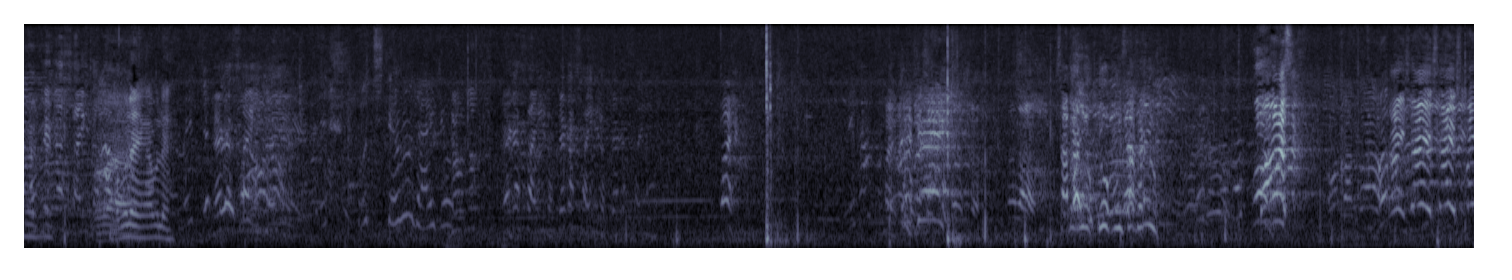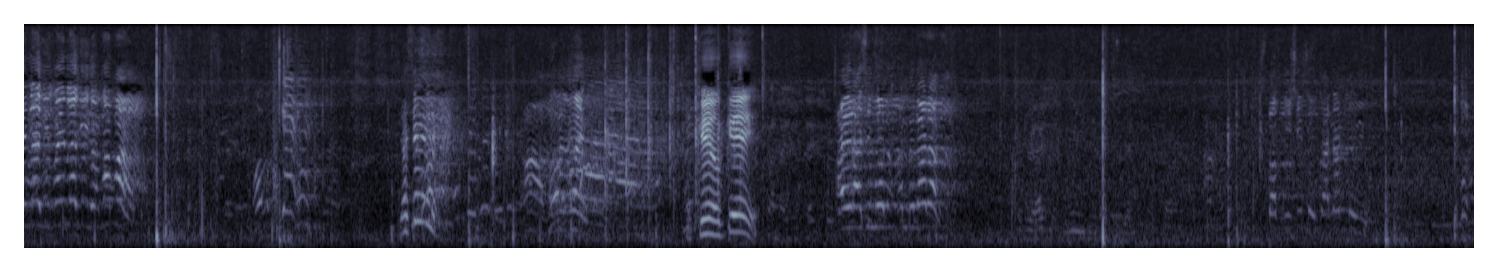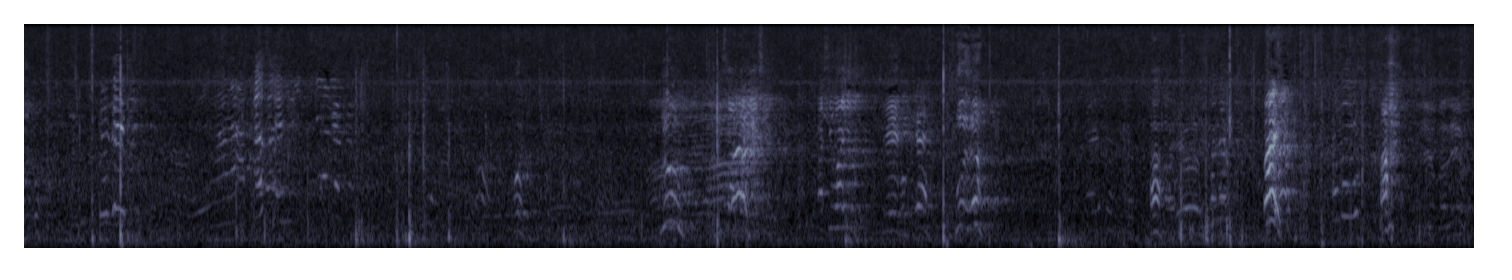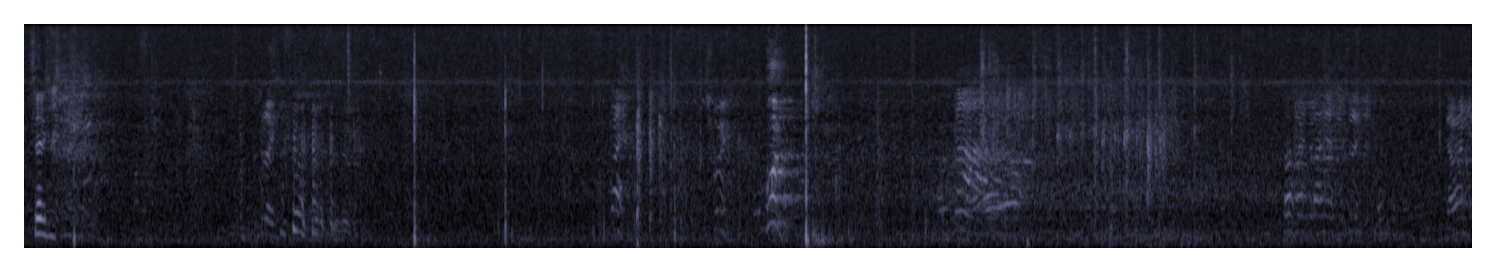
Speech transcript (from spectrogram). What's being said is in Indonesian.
boleh nggak boleh. Sabar yuk yuk sabar yuk oke Yasin oke. Oke ayo ambil stop di situ kananmu yuk. Jangan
